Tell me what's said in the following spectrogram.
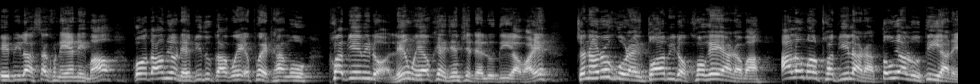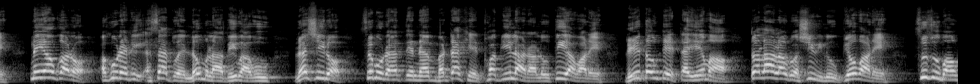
အေပီလာ18ရက်နေ့မှာကော်တောင်းမြို့နယ်ပြည်သူ့ကာကွယ်အဖွဲ့ထံကိုထွက်ပြေးပြီးတော့လင်းဝင်ရောက်ခဲ့ခြင်းဖြစ်တယ်လို့သိရပါတယ်ကျွန်တော်တို့ကိုယ်တိုင်သွားပြီးတော့ခေါ်ခဲ့ရတာပါအားလုံးပေါင်းထွက်ပြေးလာတာ၃ယောက်လို့သိရတယ်နှစ်ယောက်ကတော့အခုတည်းကအဆက်အသွယ်လုံးမလာသေးပါဘူးလက်ရှိတော့စစ်မှုထမ်းတင်တန်းမတက်ခင်ထွက်ပြေးလာတာလို့သိရပါတယ်431တရဲမှာတလလောက်တော့ရှိပြီလို့ပြောပါတယ်စုစုပေါင်း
